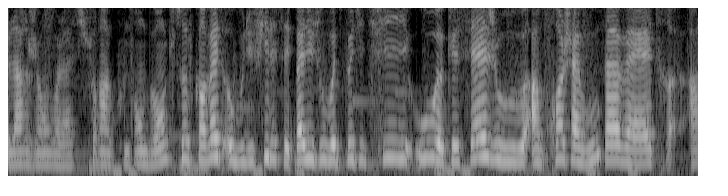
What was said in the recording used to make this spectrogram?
l'argent, voilà, sur un compte en banque. Sauf qu'en fait, au bout du fil, c'est pas du tout votre petite fille ou que sais-je, ou un proche à vous, ça va être un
